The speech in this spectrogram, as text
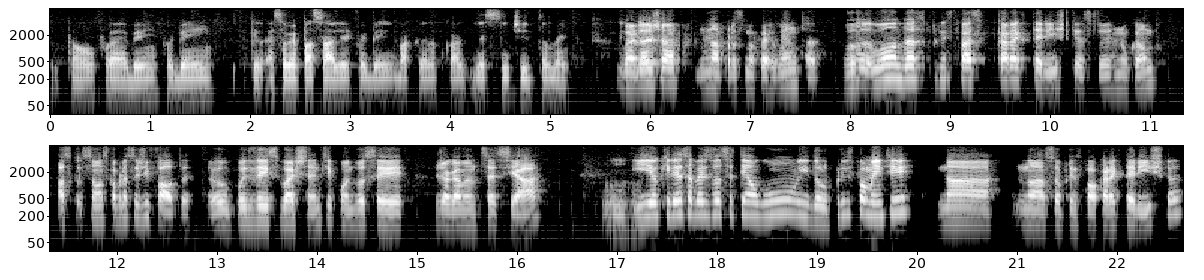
Então foi bem, foi bem. Essa minha passagem foi bem bacana por causa, nesse sentido também. Agora já na próxima pergunta, uma das principais características no campo são as cobranças de falta. Eu pude ver isso bastante quando você jogava no CSA. Uhum. E eu queria saber se você tem algum ídolo, principalmente na, na sua principal característica.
